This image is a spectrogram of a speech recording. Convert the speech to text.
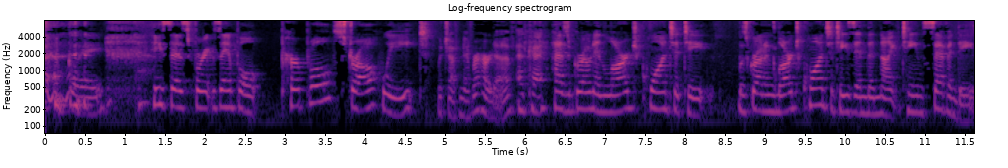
Exactly. he says, for example, purple straw wheat, which I've never heard of, Okay. has grown in large quantity was grown in large quantities in the 1970s.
